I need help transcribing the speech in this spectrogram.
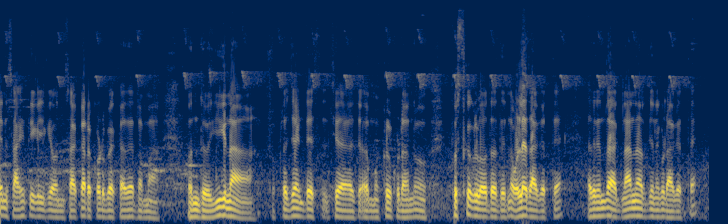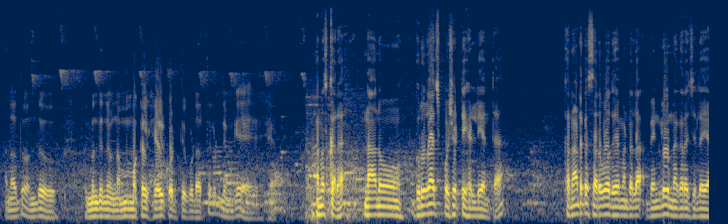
ಏನು ಸಾಹಿತಿಗಳಿಗೆ ಒಂದು ಸಹಕಾರ ಕೊಡಬೇಕಾದ್ರೆ ನಮ್ಮ ಒಂದು ಈಗಿನ ಪ್ರೆಸೆಂಟ್ ಮಕ್ಕಳು ಕೂಡ ಪುಸ್ತಕಗಳು ಓದೋದ್ರಿಂದ ಒಳ್ಳೆಯದಾಗುತ್ತೆ ಅದರಿಂದ ಜ್ಞಾನಾರ್ಜನೆ ಕೂಡ ಆಗುತ್ತೆ ಅನ್ನೋದು ಒಂದು ಮುಂದೆ ನಮ್ಮ ಮಕ್ಕಳಿಗೆ ಹೇಳ್ಕೊಡ್ತೀವಿ ಕೂಡ ಅಂತ ನಿಮಗೆ ನಮಸ್ಕಾರ. ನಾನು ಗುರುರಾಜ್ ಪೋಶೆಟ್ಟಿಹಳ್ಳಿ ಅಂತ. ಕರ್ನಾಟಕ ಸರ್ವೋದಯ ಮಂಡಲ ಬೆಂಗಳೂರು ನಗರ ಜಿಲ್ಲೆಯ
